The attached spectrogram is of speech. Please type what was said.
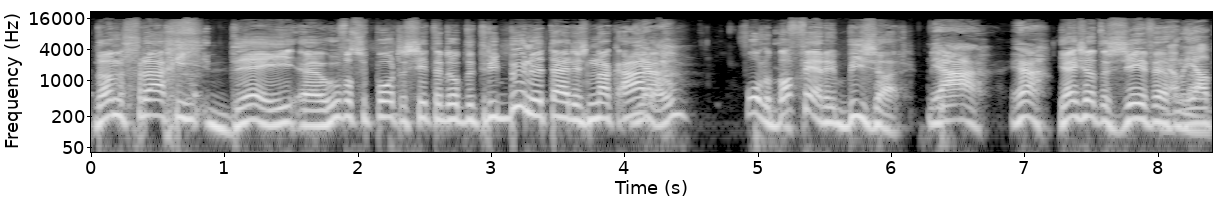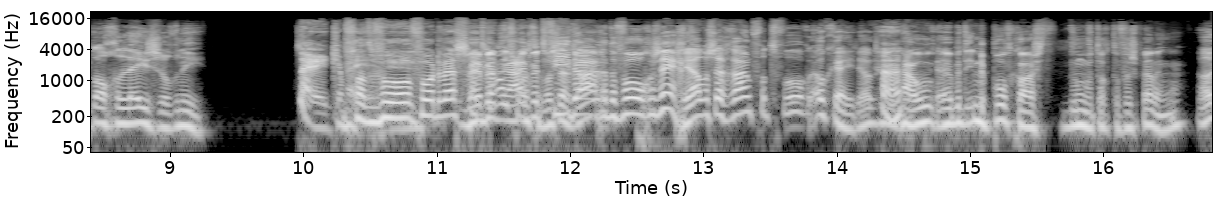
Dan vraag je D. eh, hoeveel supporters zitten er op de tribune tijdens NAC ADO? Ja. Volle bak. Ver bizar. Ja, ja. Jij zat er zeer ver Ja, maar je had het al gelezen, of niet? Nee, ik heb van tevoren voor de We wedstrijd hebben, hij heeft het vier dagen ervoor gezegd. Ja, was er ruim van tevoren? Oké. oké. Nou, we hebben het in de podcast, doen we toch de voorspellingen? Oh,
